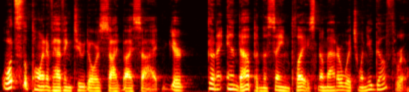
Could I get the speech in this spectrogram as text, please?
What's the point of having two doors side by side? You're going to end up in the same place no matter which one you go through.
